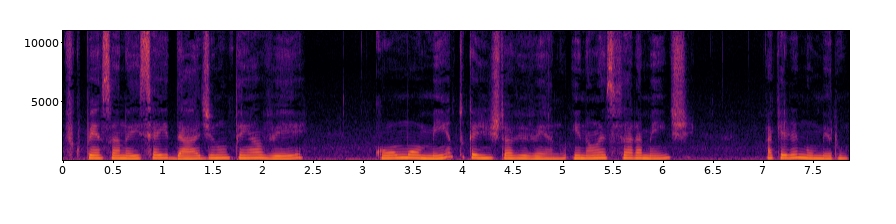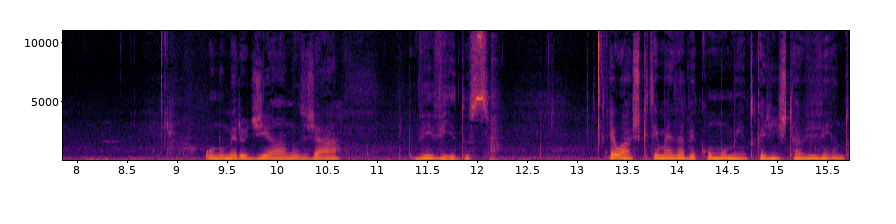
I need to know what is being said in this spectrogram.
Fico pensando aí se a idade não tem a ver com o momento que a gente está vivendo e não necessariamente aquele número. O número de anos já vividos. Eu acho que tem mais a ver com o momento que a gente está vivendo.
